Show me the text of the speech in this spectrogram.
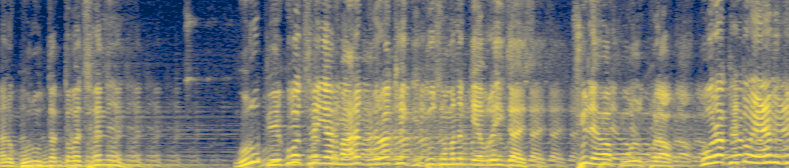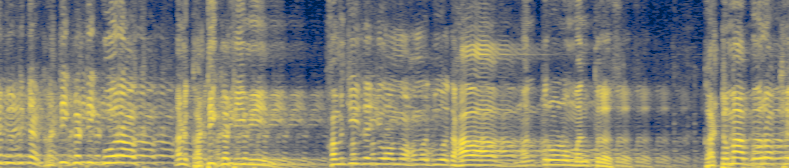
અને ગુરુ તત્વ છે ને ગુરુ ભેગો છે યાર મારે ગોરખે કીધું છે, મને કેવરાઈ જાય છે. શું લેવા પોલ ખોલાવ? ગોરખે તો એમ કીધું કે ઘટી ઘટી ગોરખ અને ઘટી ઘટી મીન. સમજી જજો આમાં સમજવું હા મંત્રોનો મંત્ર છે. ઘટમાં ગોરખે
